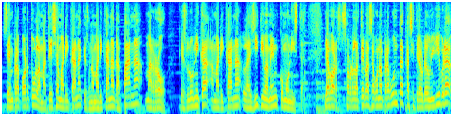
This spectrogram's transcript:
sempre porto la mateixa americana, que és una americana de pana marró, que és l'única americana legítimament comunista. Llavors, sobre la teva segona pregunta, que si treuré un llibre,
